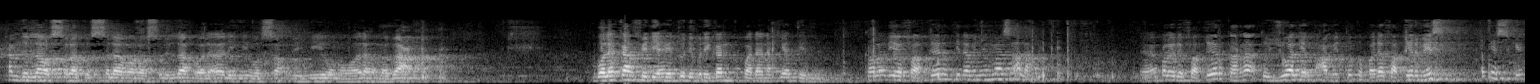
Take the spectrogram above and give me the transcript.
Alhamdulillah wassalatu wassalamu ala Rasulillah wa alihi wa sahbihi wa mawalah ma ba'd. Bolehkah fidyah itu diberikan kepada anak yatim? Kalau dia fakir tidak menjadi masalah. Ya, kalau dia fakir karena tujuan it'am itu kepada fakir mis miskin.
